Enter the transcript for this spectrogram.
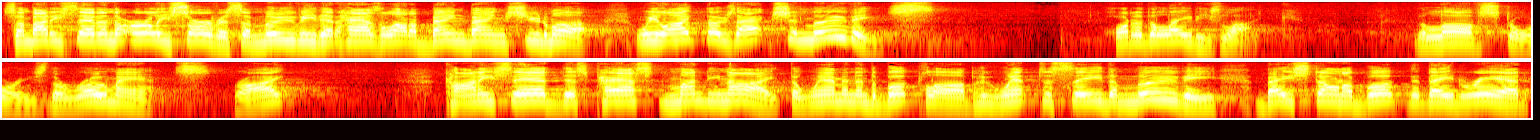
Somebody said in the early service, a movie that has a lot of bang bang, shoot 'em up. We like those action movies. What are the ladies like? The love stories, the romance, right? Connie said this past Monday night, the women in the book club who went to see the movie based on a book that they'd read,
